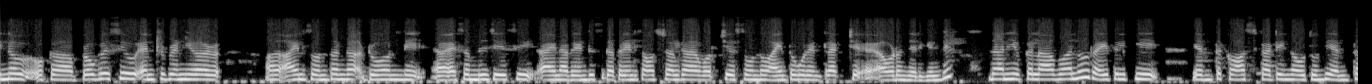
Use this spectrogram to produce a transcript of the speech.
ఇన్నో ఒక ప్రోగ్రెసివ్ ఎంటర్ప్రెన్యూర్ ఆయన సొంతంగా డ్రోన్ని అసెంబ్లీ చేసి ఆయన రెండు గత రెండు సంవత్సరాలుగా వర్క్ చేస్తూ ఉండడం ఆయనతో కూడా ఇంటరాక్ట్ అవ్వడం జరిగింది. దాని యొక్క లాభాలు రైతులకి ఎంత కాస్ట్ కటింగ్ అవుతుంది ఎంత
